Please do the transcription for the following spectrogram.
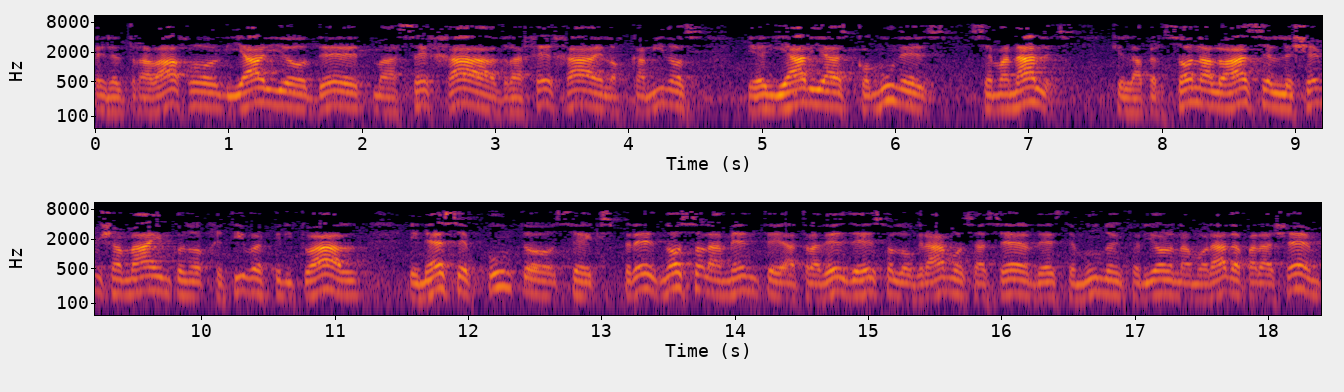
en el trabajo diario de Maseja, Drajeja, en los caminos diarias comunes, semanales, que la persona lo hace el Leshem Shamaim con objetivo espiritual, en ese punto se expresa, no solamente a través de eso logramos hacer de este mundo inferior enamorada para Hashem,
